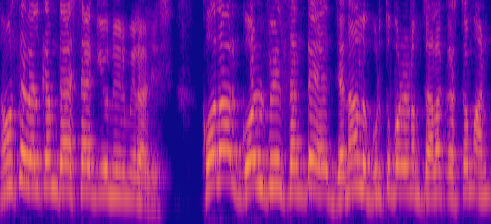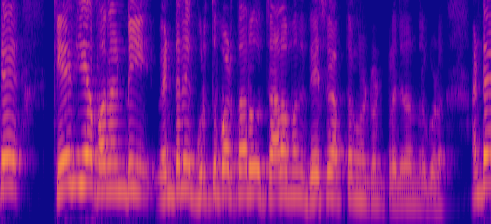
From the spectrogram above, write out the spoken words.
నమస్తే వెల్కమ్ డాష్ ట్యాగ్ యూ నేను మీ రాజేష్. కోలార్ గోల్డ్ ఫీల్డ్స్ అంటే జనాలు గుర్తుపడడం చాలా కష్టం. అంటే కేజీఎఫ్ అనండి వెంటనే గుర్తుపడతారు చాలామంది దేశవ్యాప్తంగా ఉన్నటువంటి ప్రజలందరూ కూడా. అంటే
